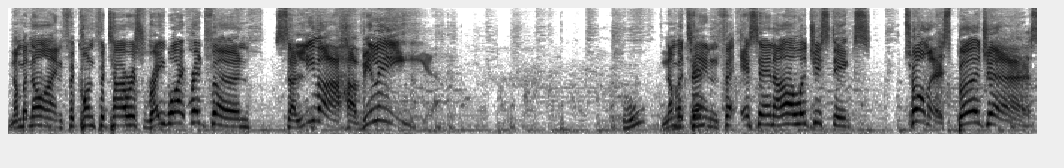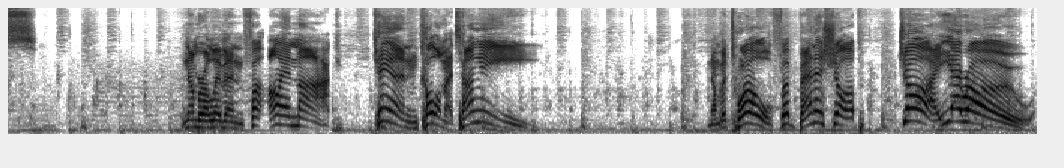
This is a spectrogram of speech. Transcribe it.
Number nine for Confitaris Ray White Redfern, Siliva Havili. Ooh, Number Okay. 10 for SNR Logistics, Thomas Burgess. Number 11 for Ironmark, Keaon Koloamatangi. Number 12 for Banner Shop, Jai Arrow.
